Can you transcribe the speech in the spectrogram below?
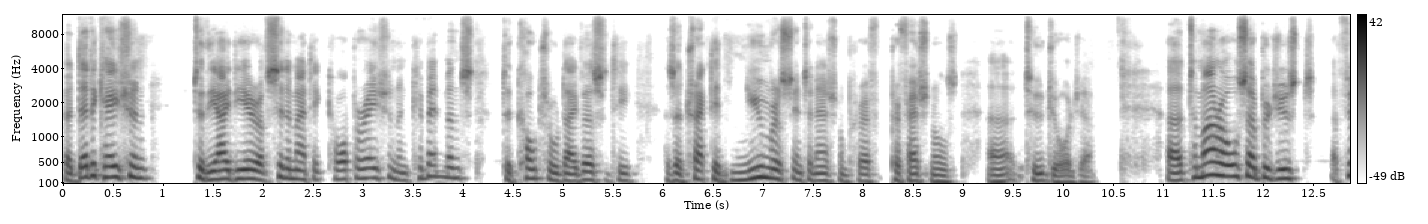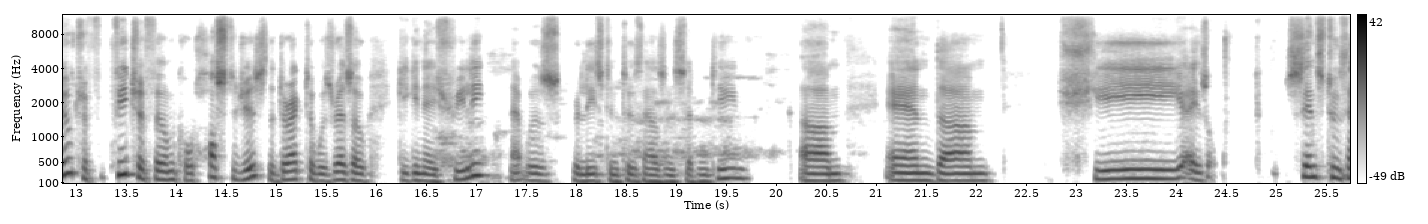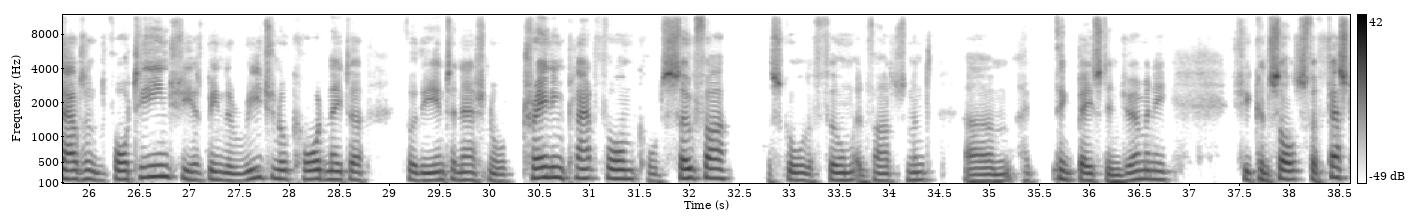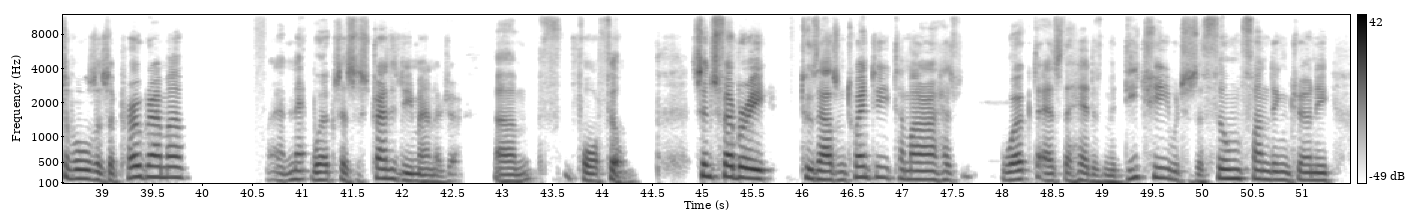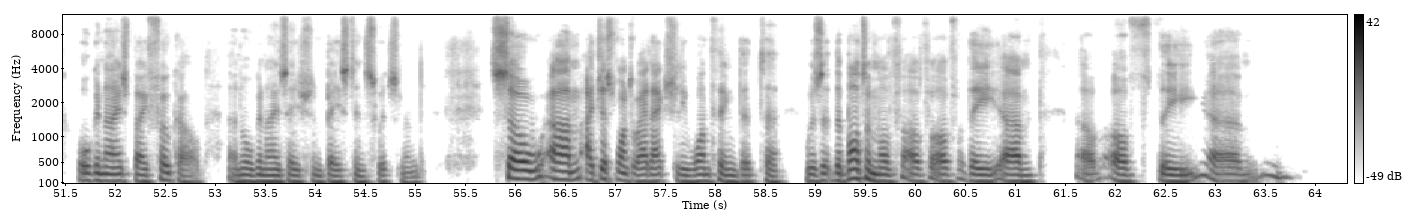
Her dedication to the idea of cinematic cooperation and commitments to cultural diversity has attracted numerous international prof professionals uh, to Georgia. Uh, Tamara also produced a feature, feature film called Hostages. The director was Rezo Gigineshvili. That was released in 2017. Um, and um, she is since 2014, she has been the regional coordinator for the international training platform called SOFA, the School of Film Advancement, um, I think based in Germany. She consults for festivals as a programmer and networks as a strategy manager um, for film. Since February 2020, Tamara has worked as the head of Medici, which is a film funding journey organized by FOCAL, an organization based in Switzerland. So um, I just want to add actually one thing that uh, was at the bottom of of of the um, of, of, the, um,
